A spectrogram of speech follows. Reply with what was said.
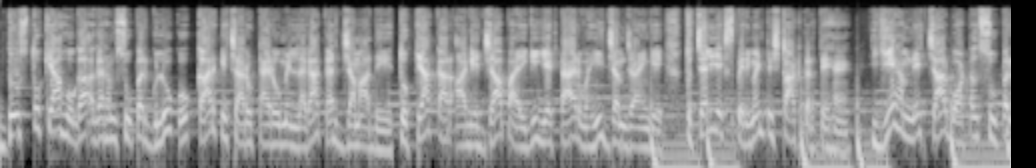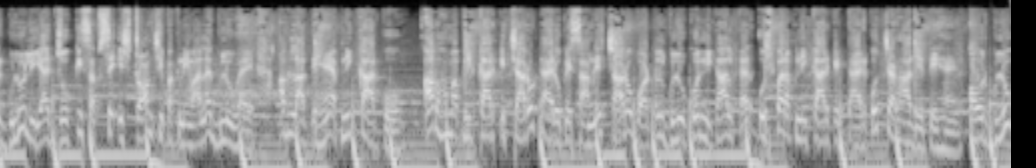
दोस्तों, क्या होगा अगर हम सुपर ग्लू को कार के चारों टायरों में लगाकर जमा दे? तो क्या कार आगे जा पाएगी? ये टायर वहीं जम जाएँगे। तो चलिए एक्सपेरिमेंट स्टार्ट करते हैं। ये हमने चार बॉटल सुपर ग्लू लिया, जो कि सबसे स्ट्रॉन्ग चिपकने वाला ग्लू है। अब लाते हैं अपनी कार को। अब हम अपनी कार के चारों टायरों के सामने चारों बॉटल ग्लू को निकाल कर उस पर अपनी कार के टायर को चढ़ा देते हैं। और ग्लू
